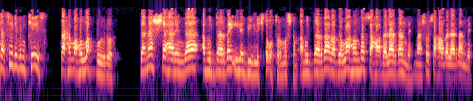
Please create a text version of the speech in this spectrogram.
Kəsir ibn Keys rəhməhullah buyurur, Dəməş şəhərində Əbu Dərdə ilə birlikdə oturmuşdum. Əbu Dərdə radiyallahu anh da sahabələrdəndir, məşhur sahabələrdəndir.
